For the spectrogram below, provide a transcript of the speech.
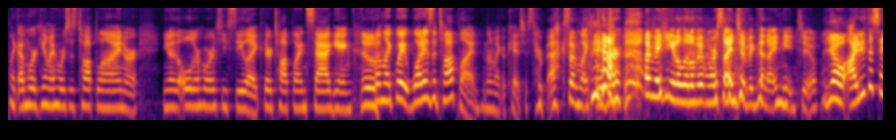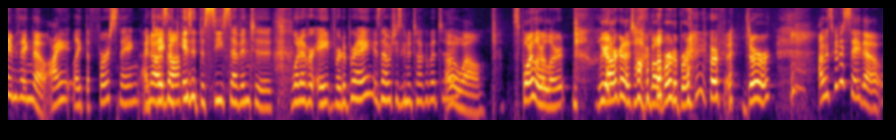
Like, I'm working on my horse's top line, or you know, the older horse you see like their top line sagging. But I'm like, wait, what is a top line? And I'm like, okay, it's just their back. So I'm like, over. I'm making it a little bit more scientific than I need to. Yo, I do the same thing though. I like the first thing I, I know. I take was like, off. is it the C7 to whatever eight vertebrae? Is that what she's going to talk about today? oh well. Spoiler alert. We are going to talk about vertebrae. Perfect. Dur. I was going to say though,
